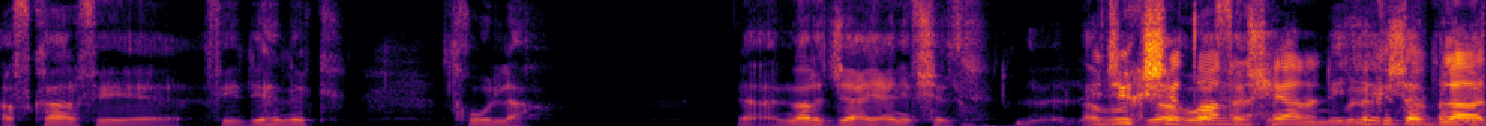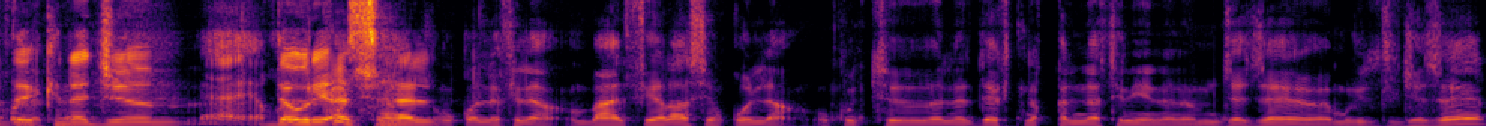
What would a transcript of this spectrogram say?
أفكار في في ذهنك تقول لا. لا نرجع يعني فشلت. يجيك فشل. أحيانا يقول لك أنت بلادك. نجم دوري. أسهل. نقول لك لا. ومن بعد في راسي نقول لا. وكنت أنا ذاك تنقلنا اثنين أنا من الجزائر مواليد الجزائر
